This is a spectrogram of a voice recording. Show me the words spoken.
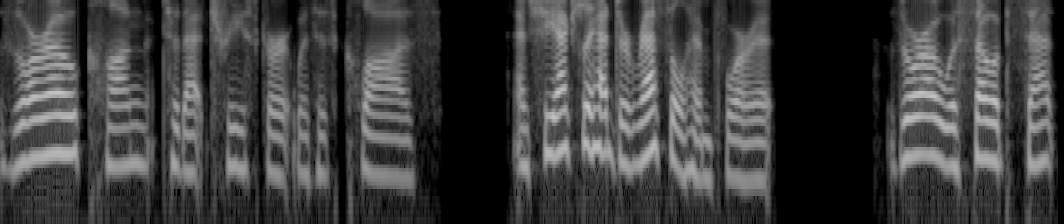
Zorro clung to that tree skirt with his claws, and she actually had to wrestle him for it. Zorro was so upset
